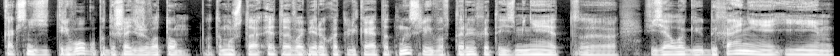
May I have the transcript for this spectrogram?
как снизить тревогу, подышать животом. Потому что это, во-первых, отвлекает от мыслей, во-вторых, это изменяет э, физиологию дыхания и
